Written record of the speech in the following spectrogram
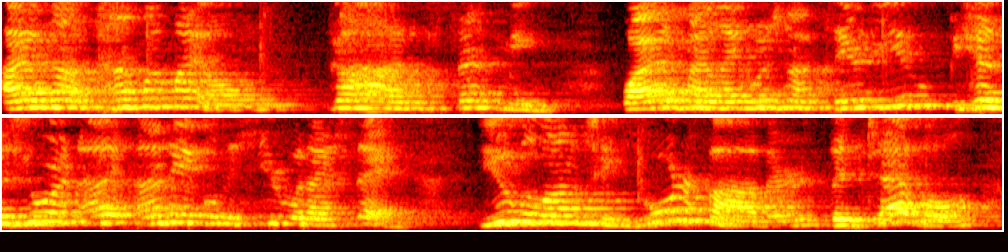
I have not come on my own, God sent me. Why is my language not clear to you? Because you are un- unable to hear what I say. You belong to your father, the devil,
